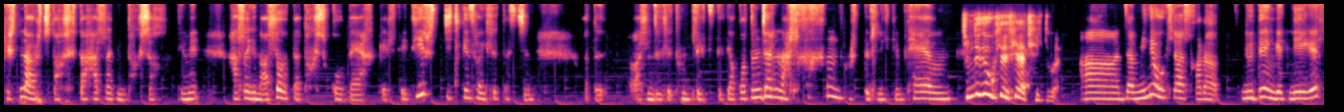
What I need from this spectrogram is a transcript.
гэрт нь орж тогшихтой хаалгыг нь тогших тийм ээ хаалгыг нь олон удаа тогшихгүй байх гэл тий тэр жижигхэн соёлоодаас чинь одоо олон зүйлүүд хүндлэгддэг. Тэгээ гудамжаар нь алхах нь хүртэл нэг тийм тайван. Чимдэгийн өглөө их яаж хэлдэг вэ? Аа за миний өглөө болохоор нүдээ ингээд нээгээл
